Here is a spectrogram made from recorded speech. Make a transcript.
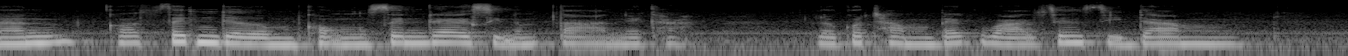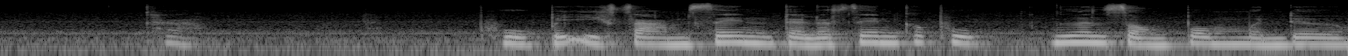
นั้นก็เส้นเดิมของเส้นแรกสีน้ำตาลเนี่ยค่ะ แล้วก็ทำแบ็กวาร์ดเส้นสีดำค่ะ ผูกไปอีกสามเส้น แต่ละเส้นก็ผูกเงื่อนสองปมเหมือนเดิม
